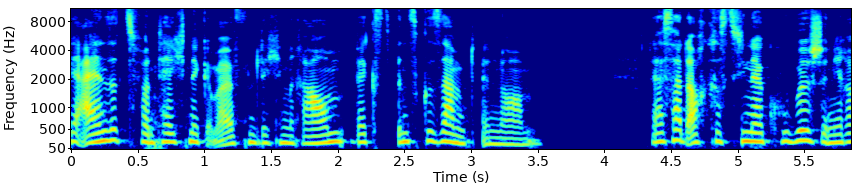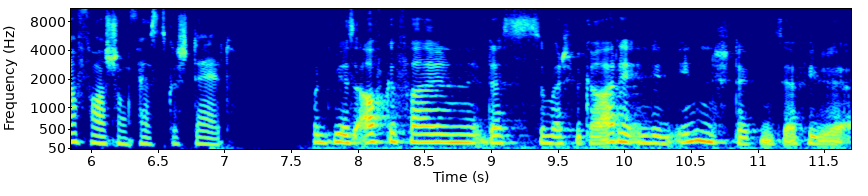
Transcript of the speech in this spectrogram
der Einsatz von Technik im öffentlichen Raum wächst insgesamt enorm. Das hat auch Christina Kubisch in ihrer Forschung festgestellt. Und mir ist aufgefallen, dass zum Beispiel gerade in den Innenstädten sehr viele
